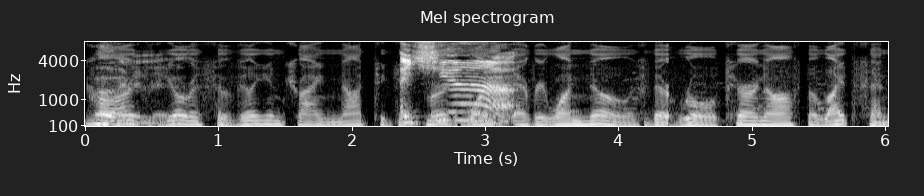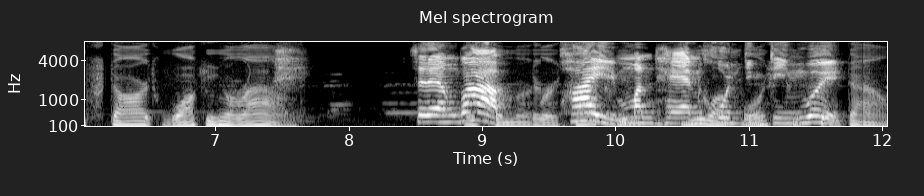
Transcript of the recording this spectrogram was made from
cards, Murderer. you're a civilian trying not to Ay, get murdered. siya. Once everyone knows their role, turn off the lights and start walking around. แสดงว่า If the murderer ไพ่ attacks you, มันแทน you คน are จ forced ริง to ๆ เว้ย sit down.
